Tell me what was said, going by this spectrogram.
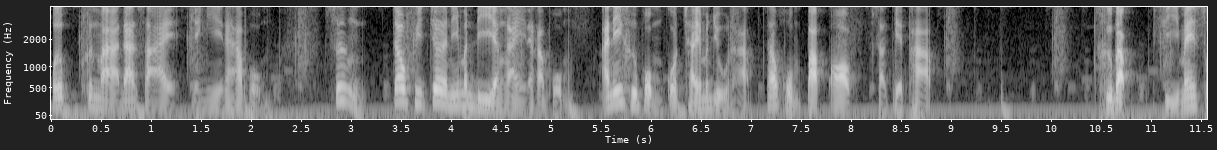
ปุ๊บขึ้นมาด้านซ้ายอย่างนี้นะครับผม ซึ่งเจ้าฟีเจอร์นี้มันดียังไงนะครับผม อันนี้คือผมกดใช้มันอยู่นะครับ ถ้าผมปรับออฟสังเกตภาพ คือแบบสีไม่ส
